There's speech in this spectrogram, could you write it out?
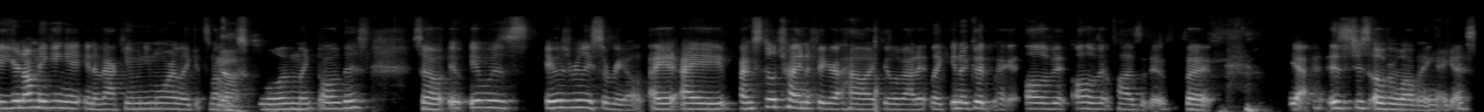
you're not making it in a vacuum anymore. Like it's not yeah. like school and like all of this. So it, it was it was really surreal. I I I'm still trying to figure out how I feel about it, like in a good way. All of it, all of it positive, but yeah, it's just overwhelming, I guess.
